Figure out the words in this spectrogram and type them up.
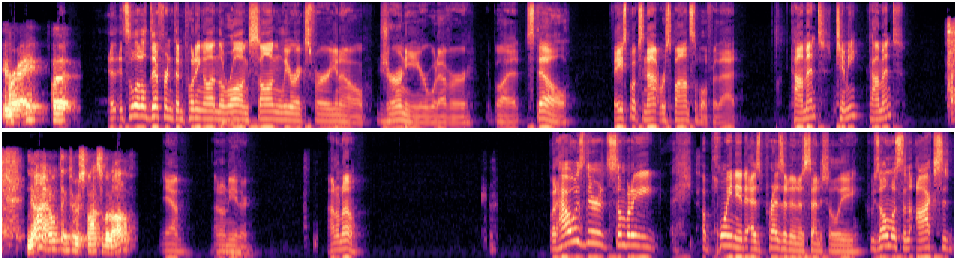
You're right, but It's a little different than putting on the wrong song lyrics for, you know, Journey or whatever. But still, Facebook's not responsible for that. Comment? Chimmy? Comment? no, I don't think they're responsible at all. Yeah, I don't either. I don't know. But how is there somebody appointed as president essentially who's almost an oxy,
